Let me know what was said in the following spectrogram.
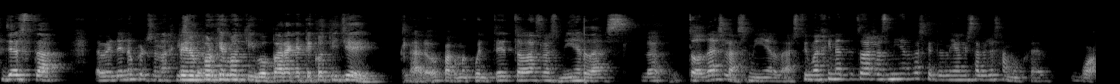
ya está. La veneno personaje ¿Pero por qué motivo? ¿Para que te cotille? Claro, para que me cuente todas las mierdas. La- todas las mierdas. Tú imagínate todas las mierdas que tendría que saber esa mujer. Buah,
